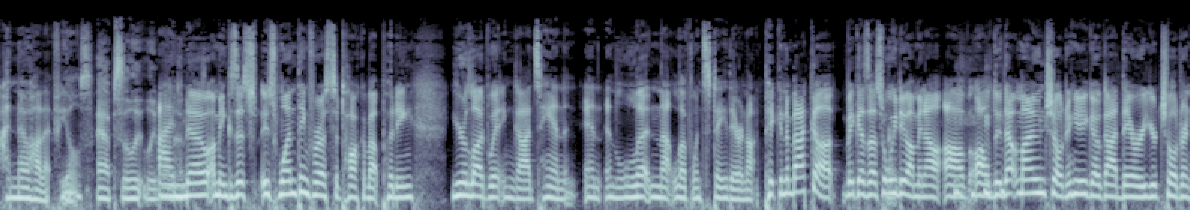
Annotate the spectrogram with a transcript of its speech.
I know how that feels. Absolutely. I 100%. know. I mean, because it's, it's one thing for us to talk about putting your loved one in God's hand and, and, and letting that loved one stay there, not picking it back up, because that's what we do. I mean, I'll, I'll, I'll do that with my own children. Here you go, God, there are your children.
